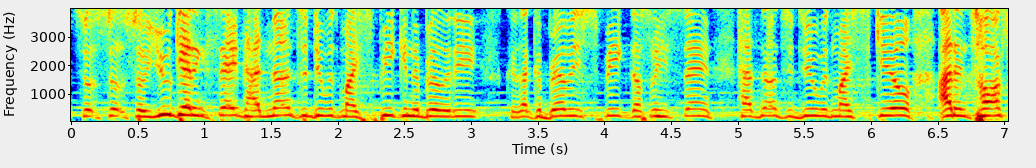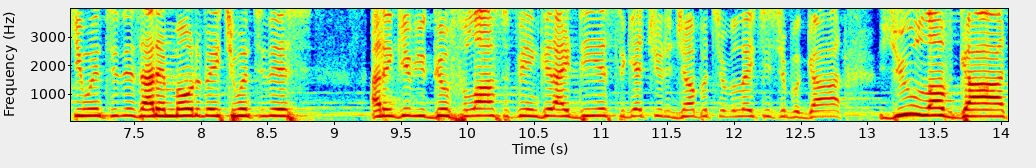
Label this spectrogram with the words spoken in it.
So, so, so you getting saved had nothing to do with my speaking ability because I could barely speak. That's what he's saying. Had nothing to do with my skill. I didn't talk you into this. I didn't motivate you into this. I didn't give you good philosophy and good ideas to get you to jump into a relationship with God. You love God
